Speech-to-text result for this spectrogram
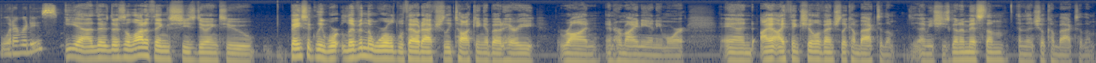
whatever it is. Yeah, there, there's a lot of things she's doing to basically wor- live in the world without actually talking about Harry, Ron, and Hermione anymore. And I, I think she'll eventually come back to them. I mean, she's going to miss them, and then she'll come back to them.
